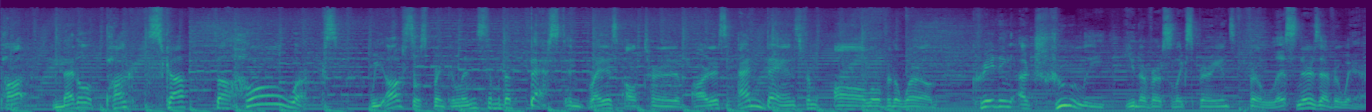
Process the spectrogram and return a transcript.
pop, metal, punk, ska, the whole works. We also sprinkle in some of the best and brightest alternative artists and bands from all over the world, creating a truly universal experience for listeners everywhere.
